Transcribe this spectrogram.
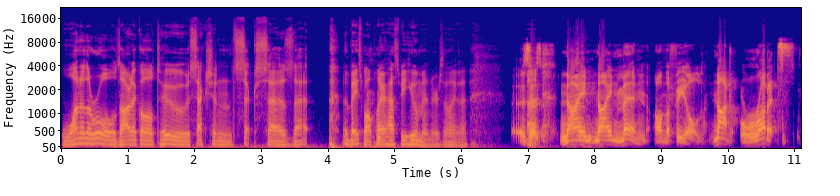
one of the rules, Article Two, Section Six, says that a baseball player has to be human or something like that. It says nine nine men on the field, not rabbits.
